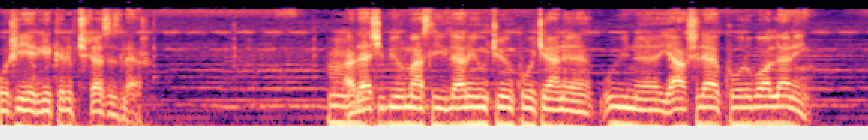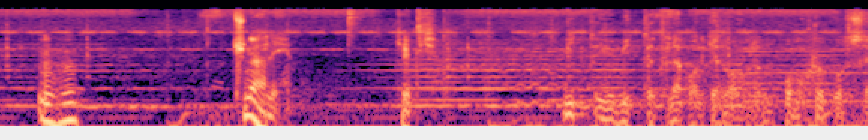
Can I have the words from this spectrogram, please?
o'sha yerga kirib chiqasizlar adashib yurmasliklaring uchun ko'chani uyni yaxshilab ko'rib ollaring. Tushunarli. Ketdik. Bittayu bitta tilab olgan o'g'lim o'g'ri bo'lsa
